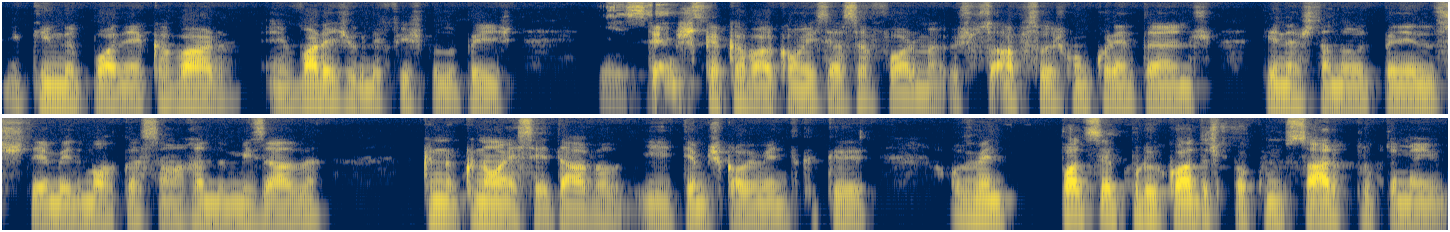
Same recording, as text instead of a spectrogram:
e que ainda podem acabar em várias geografias pelo país, Exato. temos que acabar com isso dessa forma. Há pessoas com 40 anos que ainda estão a depender do sistema e de uma alocação randomizada, que, não- que não é aceitável, e temos que, obviamente, que, que- obviamente, pode ser por quadros para começar, porque também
